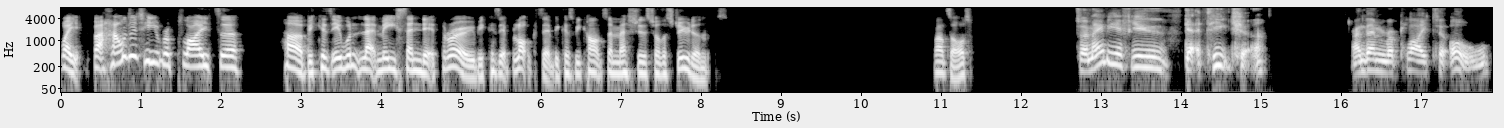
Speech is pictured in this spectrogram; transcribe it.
Wait, but how did he reply to her? Because it wouldn't let me send it through because it blocked it because we can't send messages to the students. That's odd. So maybe if you get a teacher and then reply to all,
